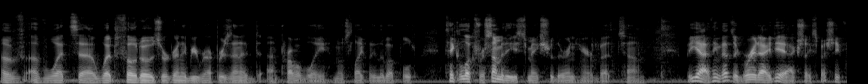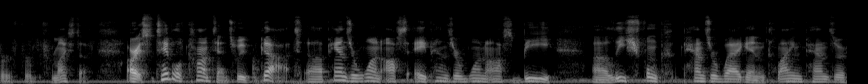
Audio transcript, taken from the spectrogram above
of, of what uh, what photos are going to be represented uh, probably most likely in the book. We'll take a look for some of these to make sure they're in here. But um, but yeah, I think that's a great idea actually, especially for, for, for my stuff. All right, so table of contents. We've got uh, Panzer 1 Offs A, Panzer 1 Offs B, uh, Lich Funk Panzerwagen, Klein Panzer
